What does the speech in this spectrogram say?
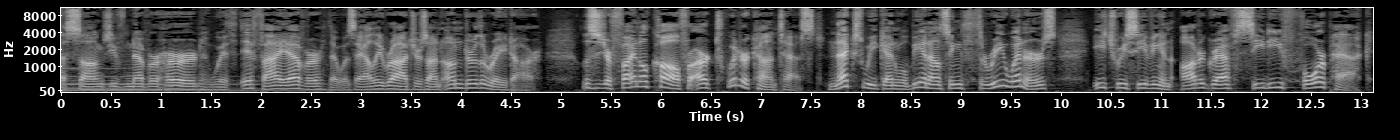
best songs you've never heard with If I Ever, that was Allie Rogers on Under the Radar. This is your final call for our Twitter contest. Next weekend, we'll be announcing three winners, each receiving an autographed CD four pack.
